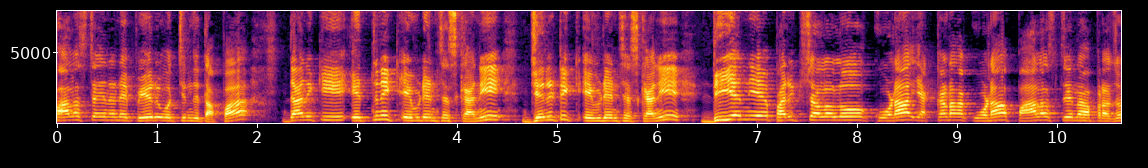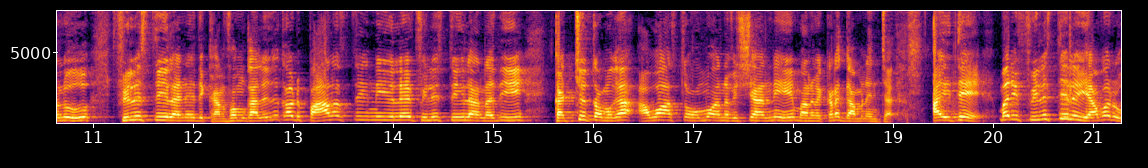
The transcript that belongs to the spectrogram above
పాలస్టైన్ అనే పేరు వచ్చింది తప్ప దానికి ఎథ్నిక్ ఎవిడెన్సెస్ కానీ జెనెటిక్ ఎవిడెన్సెస్ కానీ డిఎన్ఏ పరీక్షలలో కూడా ఎక్కడా కూడా పాలస్తీనా ప్రజలు ఫిలిస్తీన్ అనేది కన్ఫర్మ్ కాలేదు. కాబట్టి పాలస్తీనీయులే ఫిలిస్తీన్ అన్నది ఖచ్చితముగా అవాస్తవము అన్న విషయాన్ని మనం ఇక్కడ గమనించాలి. అయితే మరి ఫిలిస్తీన్లు ఎవరు?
